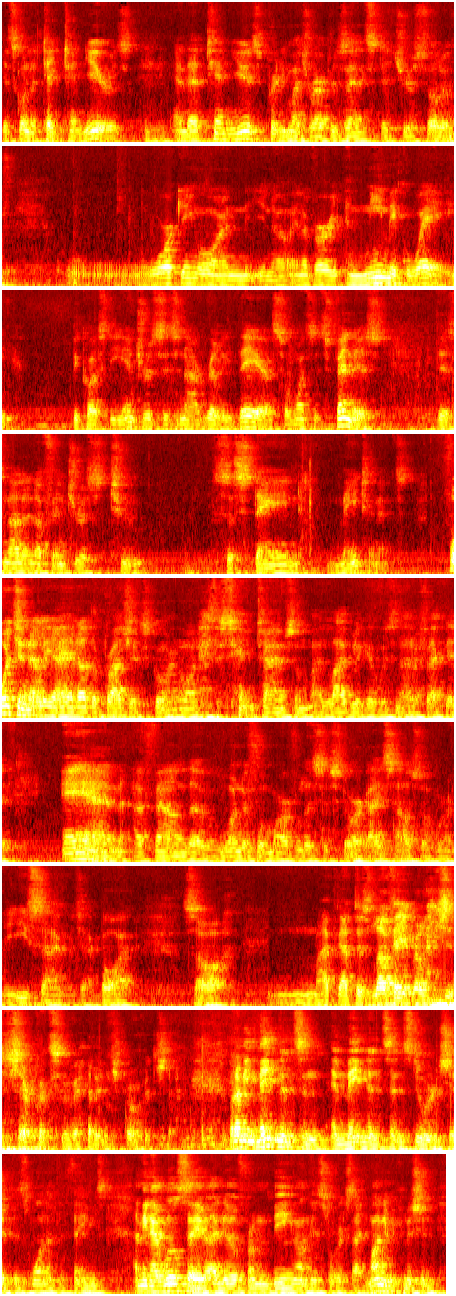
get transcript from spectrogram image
it's going to take 10 years. Mhm. And that 10 years pretty much represents that you're sort of working on, you know, in a very anemic way because the interest is not really there. So once it's finished, there's not enough interest to sustain maintenance. Fortunately, I had other projects going on at the same time, so my livelihood was not affected. And I found a wonderful, marvelous historic ice house over on the east side, which I bought. So Mm, I've got this love-hate relationship with Savannah, Georgia. But I mean, maintenance and, and maintenance and stewardship is one of the things. I mean, I will say, I know from being on the Historic Site Monument Commission,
